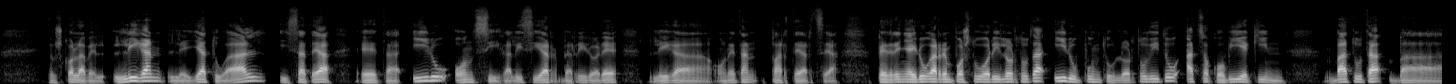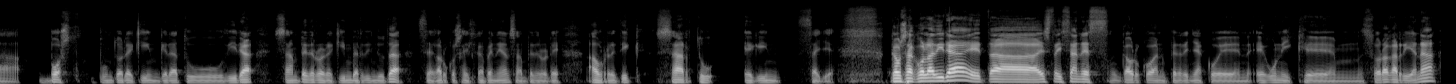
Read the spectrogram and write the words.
Euskolabel ligan lehiatu ahal izatea eta hiru ontzi galiziar berriro ere liga honetan parte hartzea. Pedreña irugarren postu hori lortuta, hiru puntu lortu ditu, atzoko biekin batuta, ba, bost puntorekin geratu dira San Pedrorekin berdinduta, ze gaurko zailkapenean San Pedrore aurretik sartu egin zaie. Gauzakola dira eta ez da izan ez gaurkoan pedreñakoen egunik e, zoragarriena,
